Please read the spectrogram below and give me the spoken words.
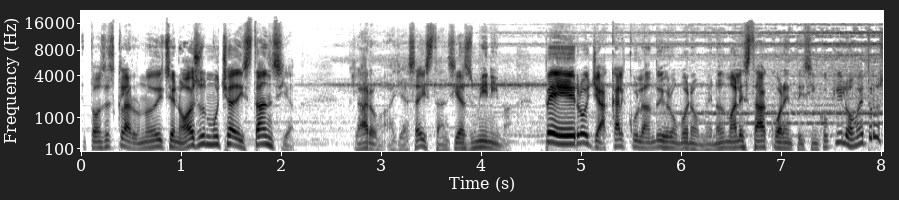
Entonces, claro, uno dice, no, eso es mucha distancia. Claro, allá esa distancia es mínima. Pero ya calculando dijeron, bueno, menos mal estaba a 45 kilómetros,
